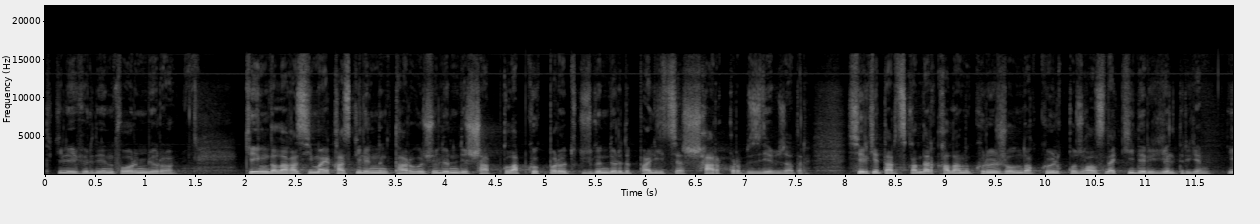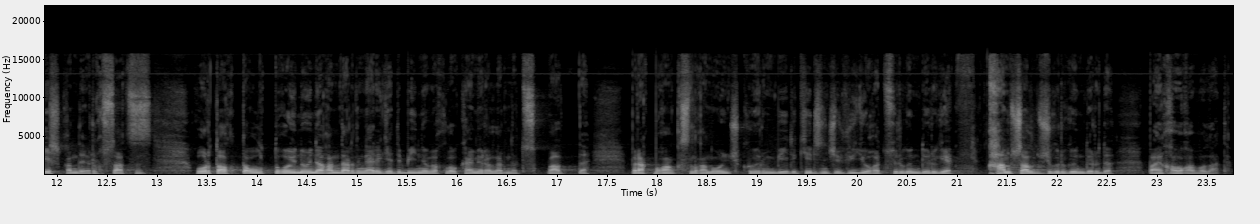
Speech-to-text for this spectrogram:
тікелей эфирде информбюро кең далаға сыймай қаскелеңнің тар көшелерінде шапқылап көкпар өткізгендерді полиция шарқ ұрып іздеп жатыр. Серке тартысқандар қаланың күре жолындағы көлік қозғалысына кедергі келтірген. Ешқандай рұқсатсыз. Орталықта ұлттық ойын ойнағандардың әрекеті бейнебақылау камераларына түсіп қалыпты. Бірақ бұған қысылған ойыншы көрінбейді керісінше видеоға түсіргендерге қамшы алып жүгіргендерді байқауға болады.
